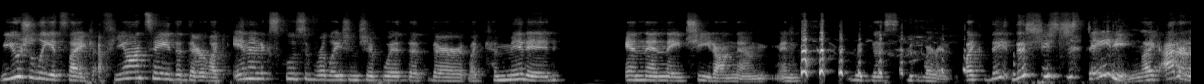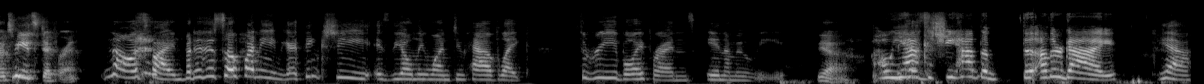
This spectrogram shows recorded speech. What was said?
usually it's like a fiance that they're like in an exclusive relationship with that they're like committed and then they cheat on them and with this with women like they this she's just dating like i don't know to me it's different No, it's fine. But it is so funny. I think she is the only one to have like three boyfriends in a movie. yeah Oh yeah, Because- because she had the the other guy. Yeah.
